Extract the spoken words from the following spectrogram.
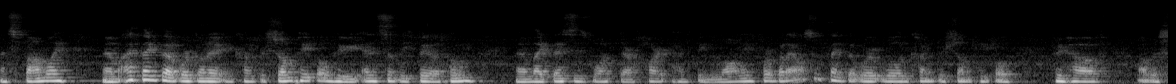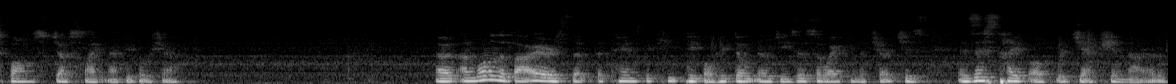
as family, um, I think that we're going to encounter some people who instantly feel at home, um, like this is what their heart has been longing for. But I also think that we will encounter some people who have a response just like Mephibosheth. Uh, and one of the barriers that, that tends to keep people who don't know Jesus away from the church is, is this type of rejection narrative.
